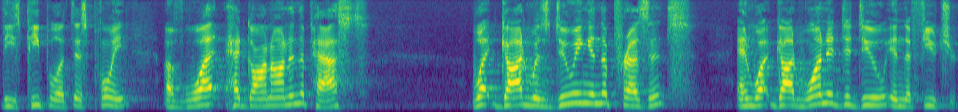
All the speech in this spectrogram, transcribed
these people at this point of what had gone on in the past, what God was doing in the present, and what God wanted to do in the future.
